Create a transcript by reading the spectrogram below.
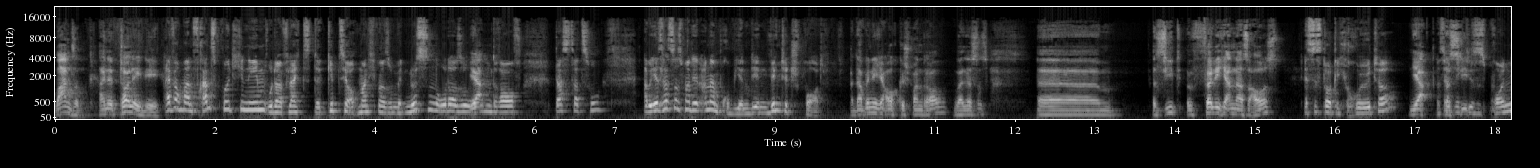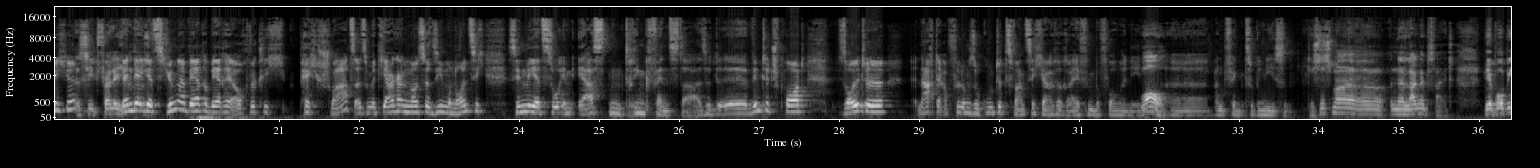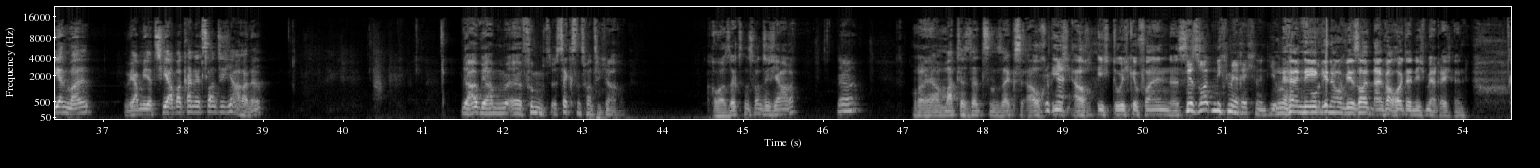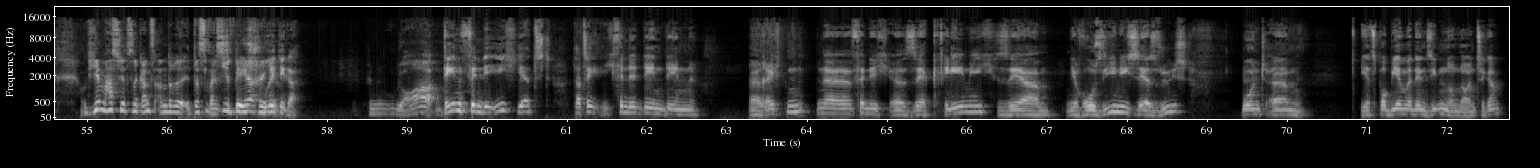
Wahnsinn, eine tolle Idee. Einfach mal ein Franzbrötchen nehmen oder vielleicht gibt's ja auch manchmal so mit Nüssen oder so Ja. oben drauf. Das dazu. Aber jetzt lass uns mal den anderen probieren, den Vintage Sport. Da bin ich auch gespannt drauf, weil das ist, ähm, es sieht völlig anders aus. Es ist deutlich röter. Ja, Das hat es nicht sieht, dieses bräunliche. es sieht völlig Wenn der jetzt jünger wäre, wäre er auch wirklich pechschwarz. Also mit Jahrgang 1997 sind wir jetzt so im ersten Trinkfenster. Also äh, Vintage Port sollte nach der Abfüllung so gute 20 Jahre reifen, bevor man ihn Wow. äh, anfängt zu genießen. Das ist mal äh, eine lange Zeit. Wir probieren mal. Wir haben jetzt hier aber keine 20 Jahre, ne? Ja, wir haben äh, 25, 26 Jahre. Aber 26 Jahre? Ja. Ja, Mathe setzen sechs. Auch ich, auch ich durchgefallen. Es Wir sollten nicht mehr rechnen hier. nee, genau. Wir sollten einfach heute nicht mehr rechnen. Und hier hast du jetzt eine ganz andere, das ist die ist viel bärige. Ja, Den finde ich jetzt tatsächlich, ich finde den, den äh, rechten, äh, finde ich äh, sehr cremig, sehr rosinig, sehr süß. Und ähm, jetzt probieren wir den 97er.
